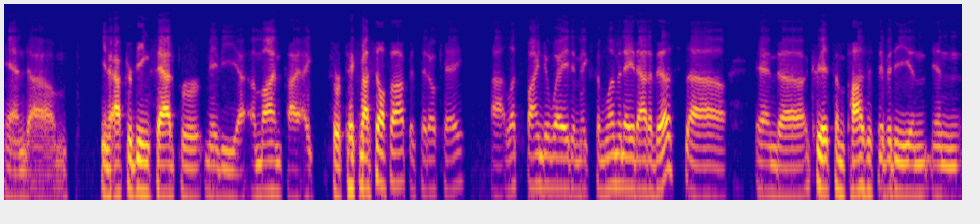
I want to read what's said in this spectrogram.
And, um, you know, after being sad for maybe a month, I, I sort of picked myself up and said, okay, uh, let's find a way to make some lemonade out of this uh, and uh, create some positivity in, in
